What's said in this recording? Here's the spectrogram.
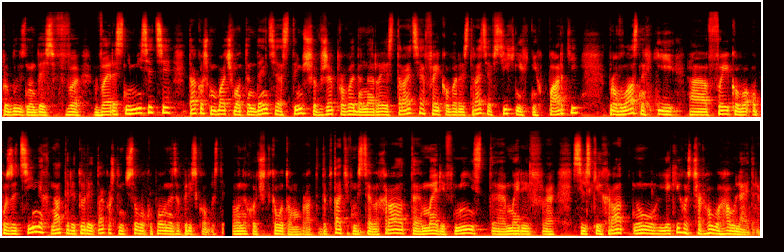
приблизно десь в вересні місяці. Також ми бачимо тенденція з тим, що вже проведена реєстрація, фейкова реєстрація всіх їхніх партій, провласних і а, фейково опозиційних на території також тимчасово окупованої Запорізької області. Вони хочуть кого там обрати депутатів місцевих рад, е, мерів міст, е, мерів е, сільських рад, ну якихось чергових гауляйтерів.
